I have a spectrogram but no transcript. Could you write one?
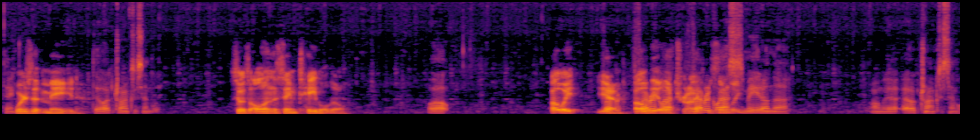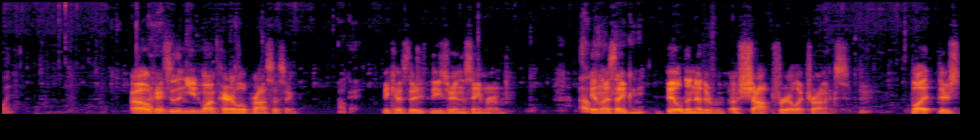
thing. Where's it made? The electronics assembly. So it's all in the same table though. Well, Oh wait, yeah. fiber- oh, the fibergla- electronic fiberglass assembly. is made on the on the electronics assembly. Oh, okay. then- So then you'd want parallel processing Okay. because these are in the same room. Okay. unless I okay. build another a shop for electronics. But there's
